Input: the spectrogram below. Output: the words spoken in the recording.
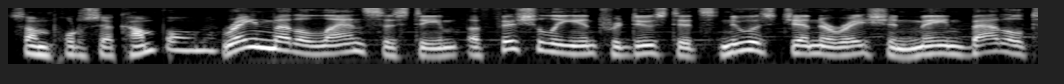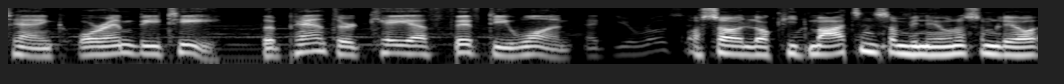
som producerer kampvogne. Rainmetal Land System officially introduced its newest generation main battle tank, or MBT, the Panther KF-51. At Og så Lockheed Martin, som vi nævner, som laver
